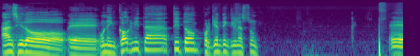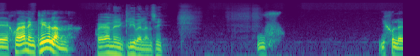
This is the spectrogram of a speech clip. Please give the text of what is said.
Han sido eh, una incógnita. Tito, ¿por quién te inclinas tú? Eh, juegan en Cleveland. Juegan en Cleveland, sí. Uf. Híjole,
